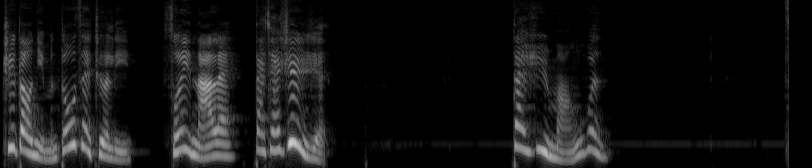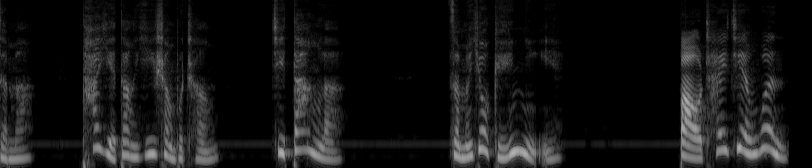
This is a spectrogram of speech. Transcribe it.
知道你们都在这里，所以拿来大家认认。黛玉忙问：“怎么，他也当衣裳不成？既当了，怎么又给你？”宝钗见问，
